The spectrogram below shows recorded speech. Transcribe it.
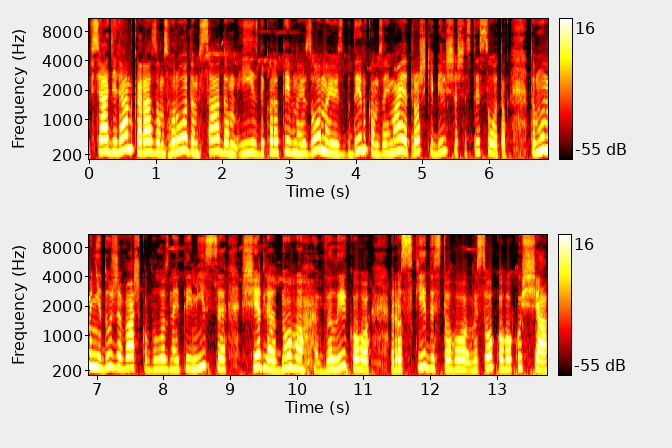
вся ділянка разом з городом, садом і з декоративною зоною, і з будинком займає трошки більше 6 соток. Тому мені дуже важко було знайти місце ще для одного великого розкидистого високого куща.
